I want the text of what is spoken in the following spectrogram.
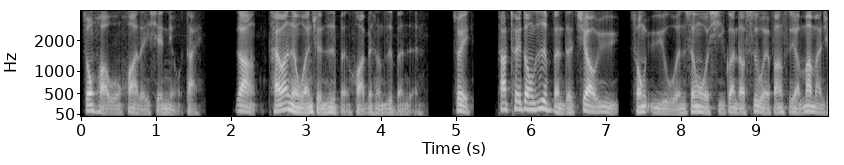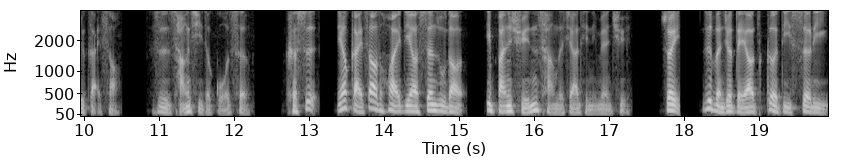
中华文化的一些纽带，让台湾人完全日本化，变成日本人。所以，他推动日本的教育，从语文、生活习惯到思维方式，要慢慢去改造，是长期的国策。可是，你要改造的话，一定要深入到一般寻常的家庭里面去。所以，日本就得要各地设立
